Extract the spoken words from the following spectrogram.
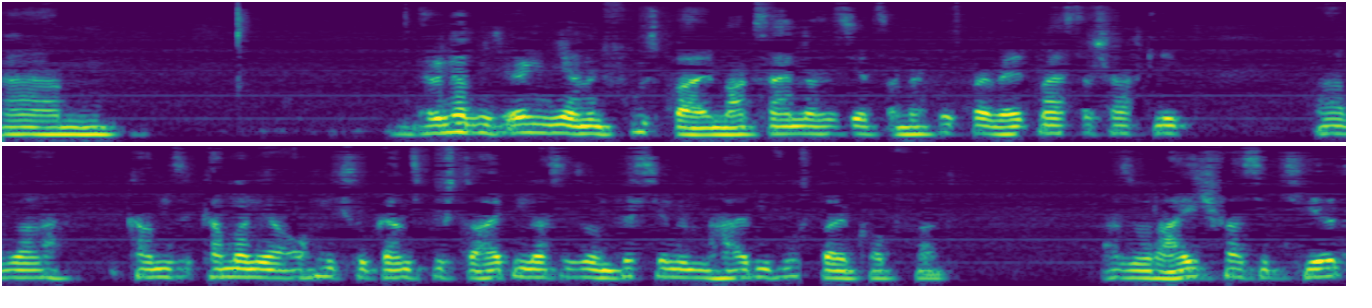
ähm, Erinnert mich irgendwie an den Fußball. Mag sein, dass es jetzt an der Fußball-Weltmeisterschaft liegt, aber kann, kann man ja auch nicht so ganz bestreiten, dass sie so ein bisschen einen halben Fußballkopf hat. Also reich facettiert,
